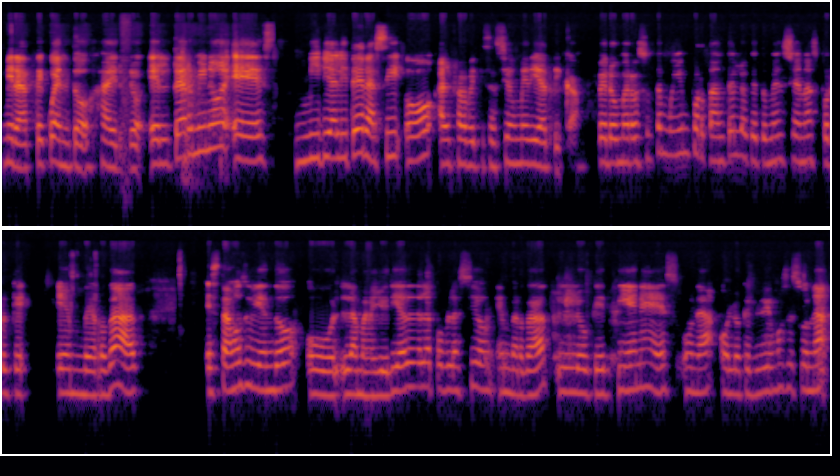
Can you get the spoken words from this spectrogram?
Mira, te cuento, Jairo. El término es media literacy o alfabetización mediática, pero me resulta muy importante lo que tú mencionas porque en verdad estamos viviendo, o la mayoría de la población, en verdad, lo que tiene es una, o lo que vivimos es una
